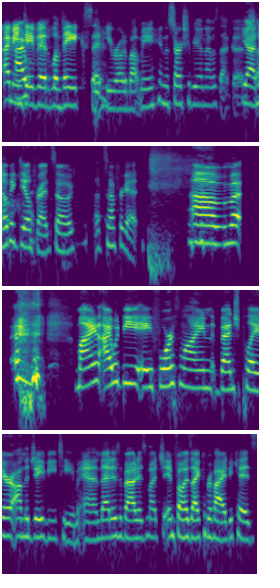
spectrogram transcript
I mean, I- David La Vaque said he wrote about me in the Star Tribune. That was that good. Yeah, no big deal, Fred. So let's not forget. um, mine, I would be a fourth line bench player on the JV team, and that is about as much info as I can provide because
